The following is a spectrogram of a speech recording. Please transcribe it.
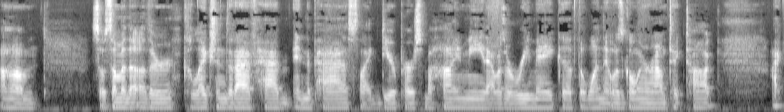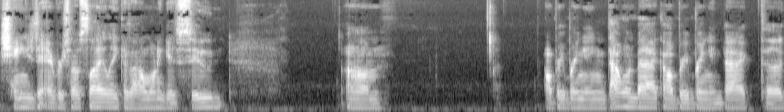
Um, so some of the other collections that I've had in the past, like Dear Person Behind Me, that was a remake of the one that was going around TikTok. I changed it ever so slightly because I don't want to get sued. Um, I'll be bringing that one back. I'll be bringing back the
